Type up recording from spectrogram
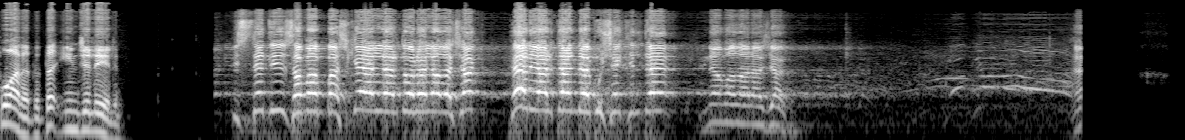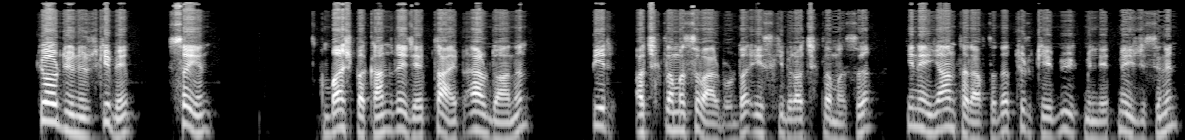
bu arada da inceleyelim. İstediği zaman başka yerlerde rol alacak. Her yerden de bu şekilde nemalanacak. Gördüğünüz gibi Sayın Başbakan Recep Tayyip Erdoğan'ın bir açıklaması var burada. Eski bir açıklaması. Yine yan tarafta da Türkiye Büyük Millet Meclisi'nin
